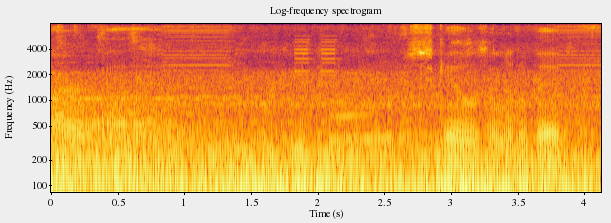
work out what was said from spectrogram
her uh, skills a little bit. You definitely have to get, get an understanding of all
